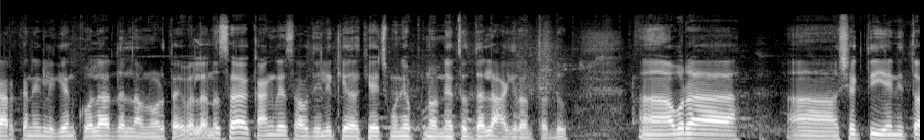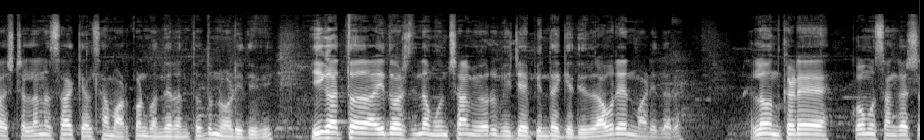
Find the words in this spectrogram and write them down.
ಕಾರ್ಖಾನೆಗಳಿಗೇನು ಕೋಲಾರದಲ್ಲಿ ನಾವು ನೋಡ್ತಾ ಇವೆಲ್ಲನೂ ಸಹ ಕಾಂಗ್ರೆಸ್ ಅವಧಿಯಲ್ಲಿ ಕೆ. ಕೆ. ಎಚ್. ಮುನಿಯಪ್ಪನವ್ರ ನೇತೃತ್ವದಲ್ಲಿ ಆಗಿರೋಂಥದ್ದು ಅವರ ಶಕ್ತಿ ಏನಿತ್ತು ಅಷ್ಟೆಲ್ಲನೂ ಸಹ ಕೆಲಸ ಮಾಡ್ಕೊಂಡು ಬಂದಿರೋಂಥದ್ದು ನೋಡಿದ್ದೀವಿ. ಈಗ ಹತ್ತು, ಐದು ವರ್ಷದಿಂದ ಮುನ್ಸ್ವಾಮಿಯವರು ಬಿ ಜೆ ಪಿಯಿಂದ ಗೆದ್ದಿದ್ರು ಅವರೇನು ಮಾಡಿದ್ದಾರೆ? ಎಲ್ಲ ಒಂದು ಕಡೆ ಕೋಮು ಸಂಘರ್ಷ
